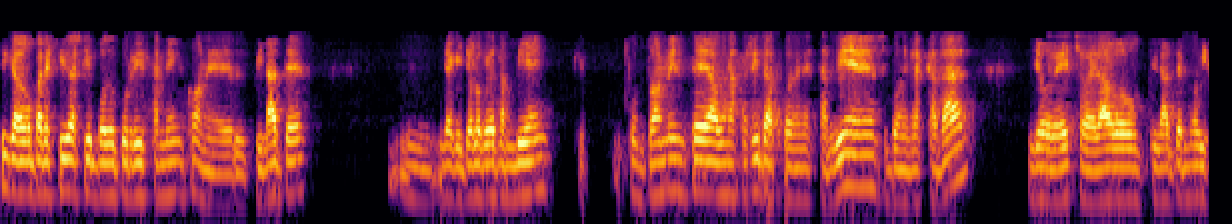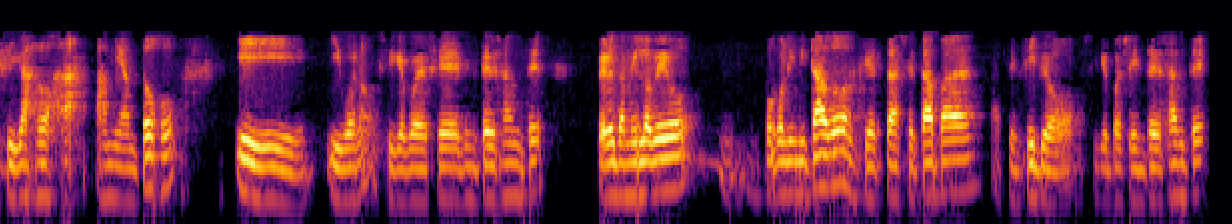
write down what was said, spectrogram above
Sí, que algo parecido así puede ocurrir también con el Pilates, ya que yo lo veo también puntualmente algunas cositas pueden estar bien, se pueden rescatar. Yo, de hecho, he dado un pilates modificado a, mi antojo y, y, bueno, sí que puede ser interesante, pero también lo veo un poco limitado en ciertas etapas. Al principio sí que puede ser interesante,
